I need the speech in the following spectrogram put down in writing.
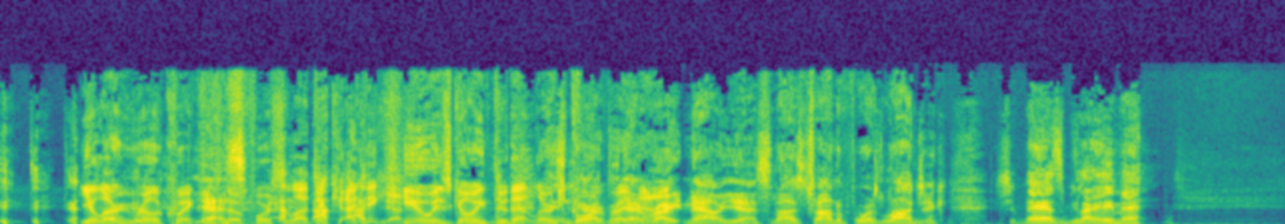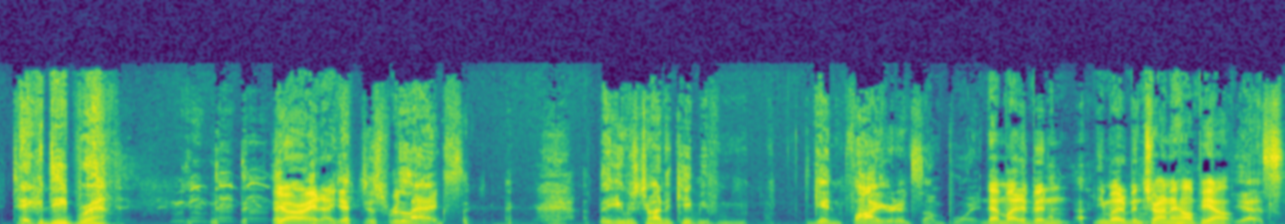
You learn real quick. There's no Yes. force in logic. I think Yes. Hugh is going through that learning He's going curve through right that now. right now, yes. And I was trying to force logic. Shabazz would be like, "Hey man, take a deep breath. You're all right, Ike. yeah, just relax." I think he was trying to keep me from getting fired at some point. That might have been he might have been trying to help you out. Yes.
